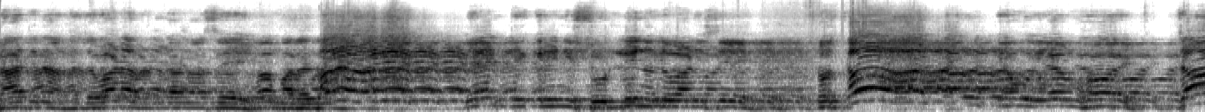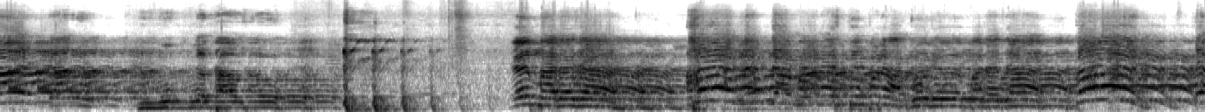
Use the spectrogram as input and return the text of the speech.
રાજના રજવાડા રંડાના છે. હા, મહારાજા. અરે અનેક બેન દીકરીની સુડલી નંદવાણી છે. તો તારું કેવું એમ હોય જા તારું મુક્ત થાવ છો એ મહારાજા આ નંદા માણસથી પણ આગો રહ્યો મહારાજા. કારણ કે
